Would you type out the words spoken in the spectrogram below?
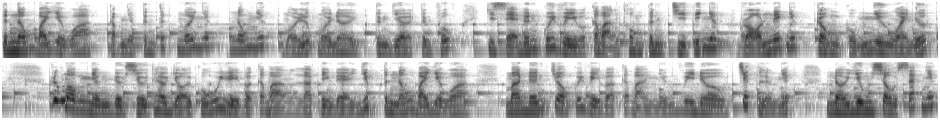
Tin nóng 7 giờ qua, cập nhật tin tức mới nhất, nóng nhất, mọi lúc mọi nơi, từng giờ từng phút, chia sẻ đến quý vị và các bạn thông tin chi tiết nhất, rõ nét nhất trong cũng như ngoài nước. Rất mong nhận được sự theo dõi của quý vị và các bạn là tiền đề giúp tin nóng 7 giờ qua, mang đến cho quý vị và các bạn những video chất lượng nhất, nội dung sâu sắc nhất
